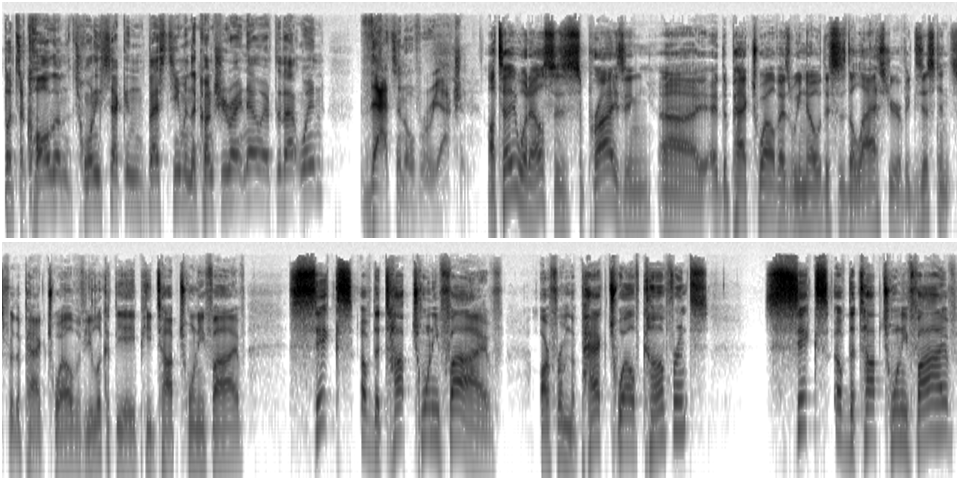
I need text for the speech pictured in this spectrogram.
But to call them the 22nd best team in the country right now after that win, that's an overreaction. I'll tell you what else is surprising. Uh, at the Pac 12, as we know, this is the last year of existence for the Pac 12. If you look at the AP top 25, six of the top 25 are from the Pac 12 conference, six of the top 25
